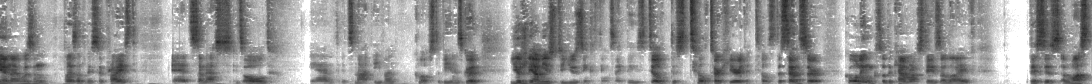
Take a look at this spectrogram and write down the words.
and I wasn't pleasantly surprised. It's a mess. It's old and it's not even close to being as good. Usually I'm used to using things like these tilt this tilter here that tilts the sensor, cooling so the camera stays alive. This is a must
